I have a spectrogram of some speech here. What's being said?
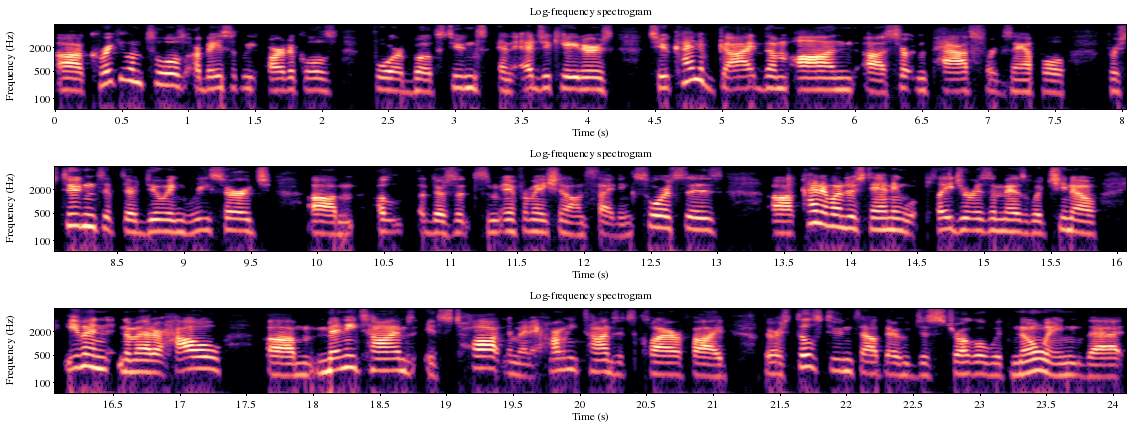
Uh, curriculum tools are basically articles for both students and educators to kind of guide them on uh, certain paths. For example, for students, if they're doing research, um, there's some information on citing sources, uh, kind of understanding what plagiarism is, which, you know, even no matter how um, many times it's taught, no matter how many times it's clarified, there are still students out there who just struggle with knowing that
